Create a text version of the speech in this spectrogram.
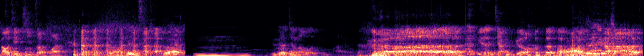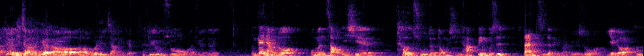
脑筋急转弯。对啊，对啊。嗯，又要讲到我的品牌哦。一人讲。讲一个哦。好啊，对，一人讲一个，你讲一个，然后然后 Woody 讲一个。比如说，我觉得应该讲说，我们找一些特殊的东西，它并不是单值的品牌，比如说耶格瓦库，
